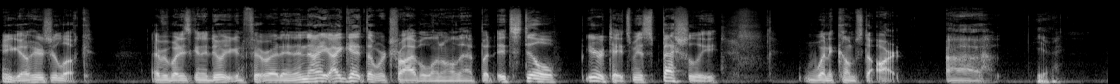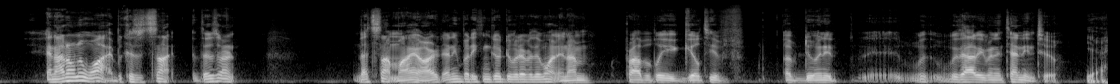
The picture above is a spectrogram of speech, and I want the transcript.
Here you go. Here's your look. Everybody's going to do it. You're going to fit right in. And I, I get that we're tribal and all that, but it still irritates me, especially when it comes to art uh, Yeah. and I don't know why because it's not those aren't that's not my art. Anybody can go do whatever they want, and I'm probably guilty of of doing it eh, w- without even intending to. Yeah.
